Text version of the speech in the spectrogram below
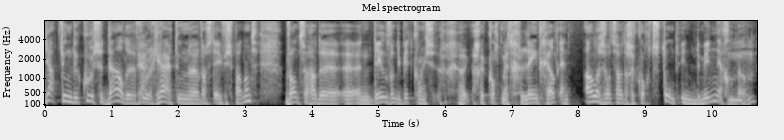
Ja, toen de koersen daalden ja. vorig jaar, toen uh, was het even spannend. Want we hadden uh, een deel van die bitcoins ge gekocht met geleend geld. En alles wat ze hadden gekocht stond in de min en goedkoop. Mm -hmm.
